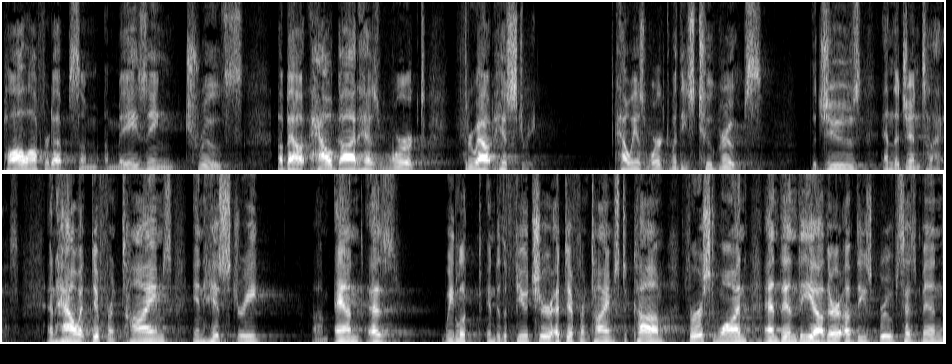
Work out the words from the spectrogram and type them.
Paul offered up some amazing truths about how God has worked throughout history, how he has worked with these two groups, the Jews and the Gentiles, and how at different times in history um, and as we looked into the future at different times to come, first one and then the other of these groups has been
